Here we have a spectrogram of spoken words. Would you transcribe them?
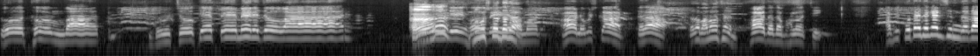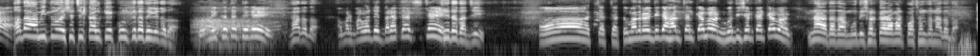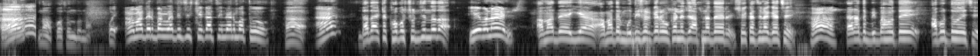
প্রথমবার দু চোখে প্রেমের জোয়ার। এই যে হবে নমস্কার দাদা। আমার হ্যাঁ নমস্কার দাদা। দাদা ভালো আছেন? হ্যাঁ দাদা ভালো আছি। আপনি কোথায় থেকে এসেছেন দাদা? দাদা আমি তো এসেছি কালকে কলকাতা থেকে দাদা। কলিকাতা থেকে? হ্যাঁ দাদা। আমার বাংলাদেশ বেড়াতে আসছে জি দাদা জি। ও আচ্ছা আচ্ছা। তোমাদের ওইদিকে হালচাল কেমন? মোদী সরকার কেমন? না দাদা মোদি সরকার আমার পছন্দ না দাদা। না পছন্দ না। ওই আমাদের বাংলাদেশে শেখ হাসিনার মতো। হ্যাঁ। হ্যাঁ? দাদা একটা খবর শুনছেন দাদা? কে বলেন? আমাদের ইয়া আমাদের মোদি সরকারের ওখানে যে আপনাদের শেখ হাসিনা গেছে হ্যাঁ। তারা তো বিবাহতে আবদ্ধ হয়েছে।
